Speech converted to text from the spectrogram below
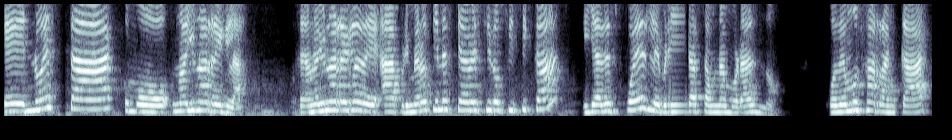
Eh, no está como, no hay una regla. O sea, no hay una regla de, ah, primero tienes que haber sido física y ya después le brincas a una moral. No. Podemos arrancar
